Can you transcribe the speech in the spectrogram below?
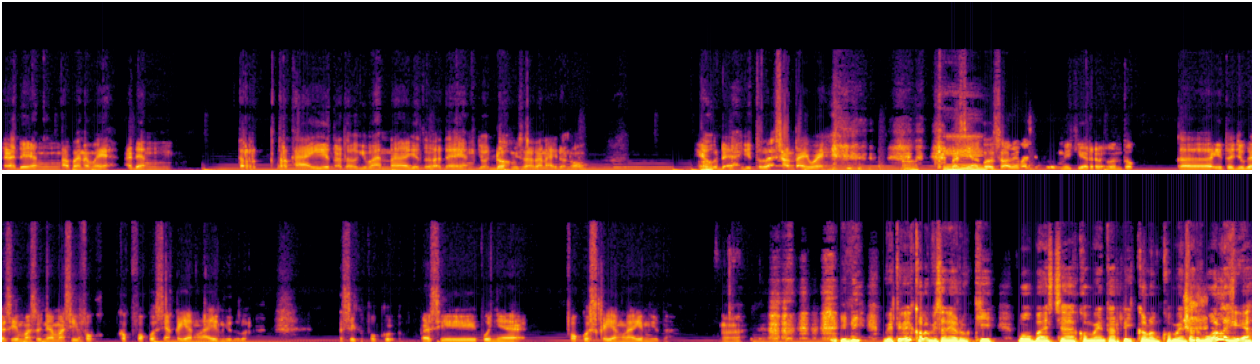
ada yang apa namanya ada yang ter- terkait atau gimana gitu ada yang jodoh misalkan I don't know ya Oh. udah gitulah santai weh Oke. masih aku soalnya masih belum mikir untuk ke itu juga sih maksudnya masih fok- ke fokusnya ke yang lain gitu loh masih ke fokus masih punya fokus ke yang lain gitu Ini btw kalau misalnya Ruki mau baca komentar di kolom komentar boleh ya?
